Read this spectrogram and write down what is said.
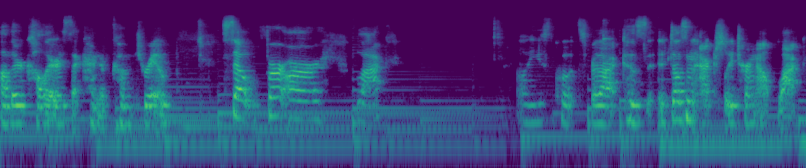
other colors that kind of come through. So for our black, I'll use quotes for that because it doesn't actually turn out black,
